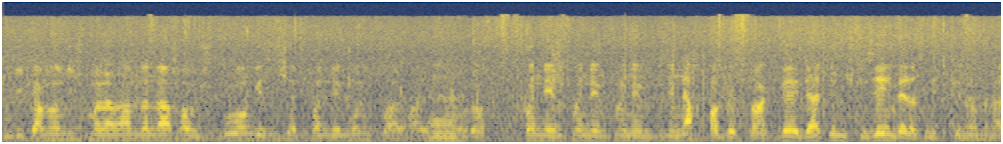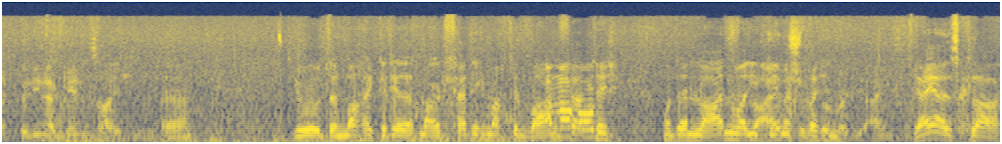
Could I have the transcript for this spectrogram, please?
Und die kamen noch nicht mal, dann haben danach auf Spuren gesichert von dem Unfall halt. Oder von dem, von dem, von dem, von dem Nachbar befragt. Wer, der hat nämlich gesehen, wer das mitgenommen hat. Berliner Kennzeichen. Jo, dann mache ich das jetzt erstmal fertig, mache den Wagen Amarok. fertig und dann laden wir die dementsprechend. die. Ja, ja, ist klar.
